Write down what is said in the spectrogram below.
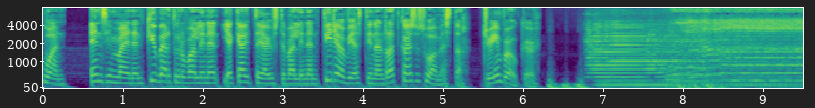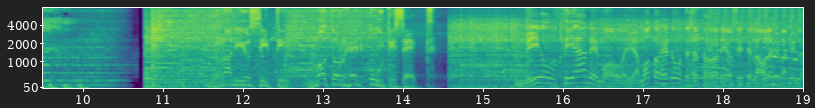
One. Ensimmäinen kyberturvallinen ja käyttäjäystävällinen videoviestinnän ratkaisu Suomesta. Dream Broker. Radio City. Motorhead-uutiset. Will the Animal ja Motorhead-uutiset Radio Cityllä. Ole hyvä, Ville.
